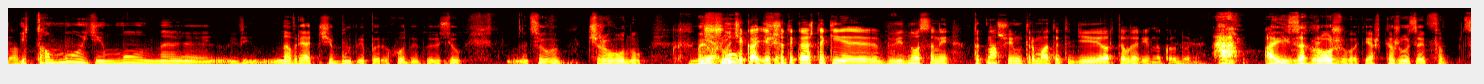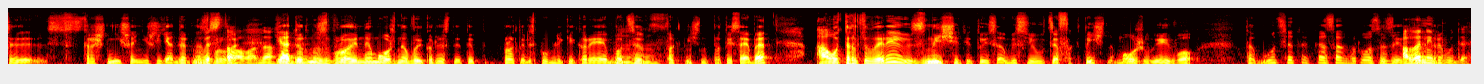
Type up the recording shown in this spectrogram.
да. І тому йому не, він навряд чи буде переходити цю, цю червону межу. Ні, ну чекай, Якщо- якщо ти кажеш такі е, відносини, так нащо їм тримати тоді артилерію на кордоні? А, а й загрожувати. Я ж кажу, це, це страшніше, ніж ядерна Вистава, зброя. да? Ядерну зброю не можна використати проти Республіки Корея, бо це фактично проти себе. А от артилерію знищити той самий Сіул, це фактично можливо. Тому це така загроза, з якою Але не треба буде.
